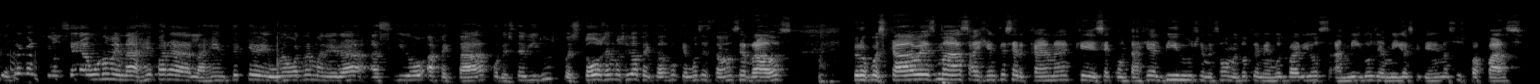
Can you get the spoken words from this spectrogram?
Esta canción sea un homenaje para la gente que de una u otra manera ha sido afectada por este virus, pues todos hemos sido afectados porque hemos estado encerrados, pero pues cada vez más hay gente cercana que se contagia el virus. En este momento tenemos varios amigos y amigas que tienen a sus papás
